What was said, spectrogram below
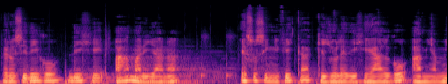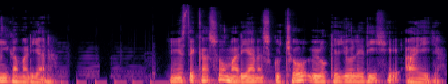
Pero si digo dije a Mariana, eso significa que yo le dije algo a mi amiga Mariana. En este caso, Mariana escuchó lo que yo le dije a ella.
